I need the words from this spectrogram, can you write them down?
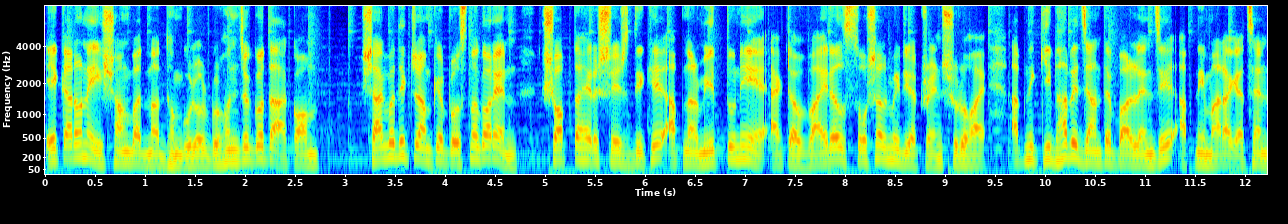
এ কারণেই সংবাদ মাধ্যমগুলোর গ্রহণযোগ্যতা কম। সাংবাদিক ট্রাম্পকে প্রশ্ন করেন, সপ্তাহের শেষ দিকে আপনার মৃত্যু নিয়ে একটা ভাইরাল সোশ্যাল মিডিয়া ট্রেন্ড শুরু হয়। আপনি কীভাবে জানতে পারলেন যে আপনি মারা গেছেন?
